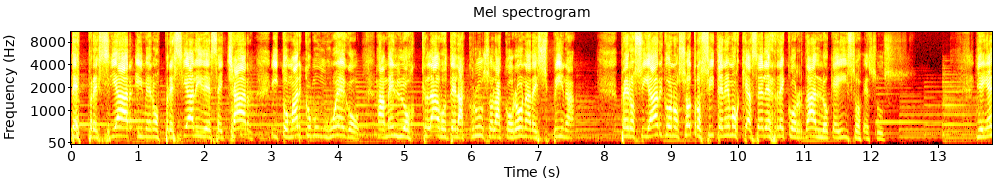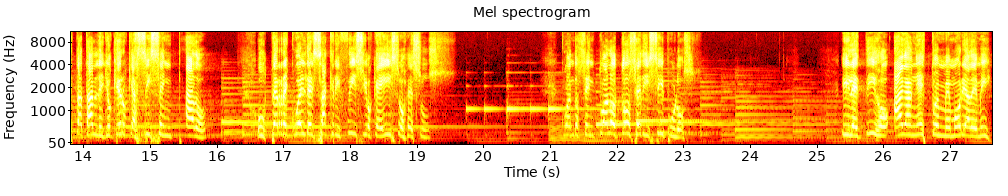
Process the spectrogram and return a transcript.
despreciar y menospreciar y desechar y tomar como un juego, amén, los clavos de la cruz o la corona de espina. Pero si algo nosotros sí tenemos que hacer es recordar lo que hizo Jesús. Y en esta tarde yo quiero que así sentado usted recuerde el sacrificio que hizo Jesús cuando sentó a los doce discípulos y les dijo, hagan esto en memoria de mí.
